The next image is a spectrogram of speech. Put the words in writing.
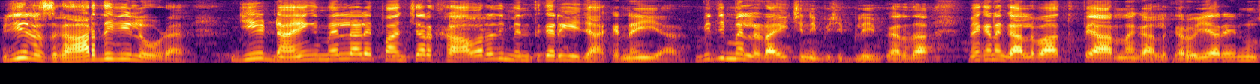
ਵੀ ਜੀ, ਰੋਜ਼ਗਾਰ ਦੀ ਵੀ ਲੋੜ ਹੈ। ਜੀ ਡਾਈਂਗ ਮਿਲ ਵਾਲੇ ਪੰਜ, ਚਾਰ ਖਰਾਬ ਉਹਨਾਂ ਦੀ ਮਿਹਨਤ ਕਰੀਏ ਜਾ ਕੇ। ਨਹੀਂ ਯਾਰ, ਵੀ ਜੀ, ਮੈਂ ਲੜਾਈ 'ਚ ਨਹੀਂ ਬਿਲੀਵ ਕਰਦਾ। ਮੈਂ ਕਹਿੰਦਾ, ਗੱਲਬਾਤ, ਪਿਆਰ ਨਾਲ ਗੱਲ ਕਰੋ ਯਾਰ, ਇਹਨੂੰ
